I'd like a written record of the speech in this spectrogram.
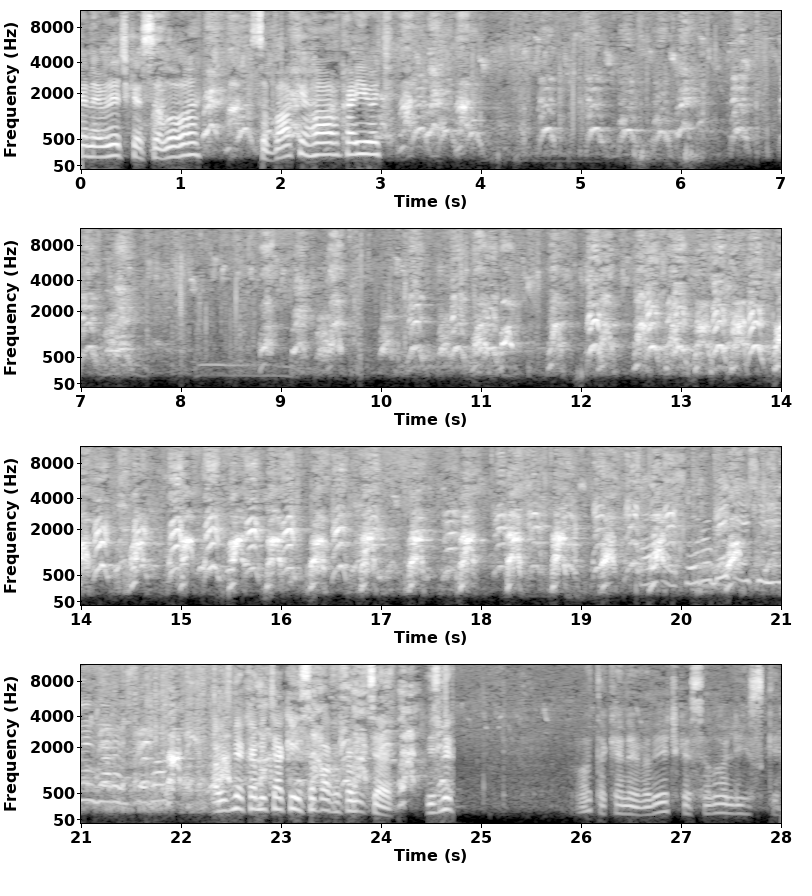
Таке невеличке село. Собаки гавкають. А візьми камінця, кинь собаку камінця. Візьми. Ось таке невеличке село Ліски.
